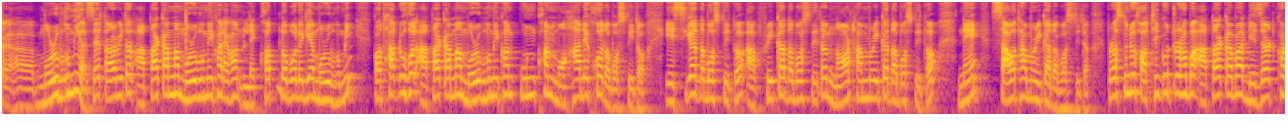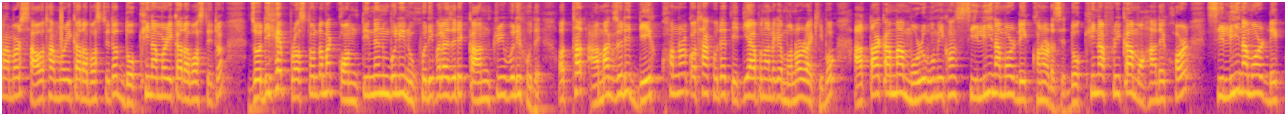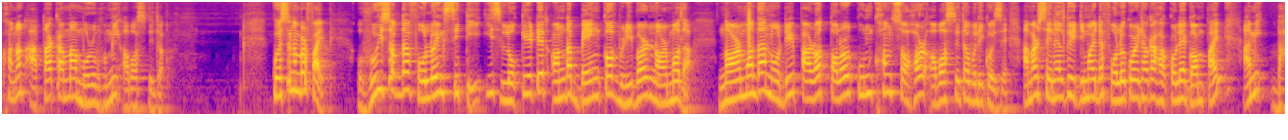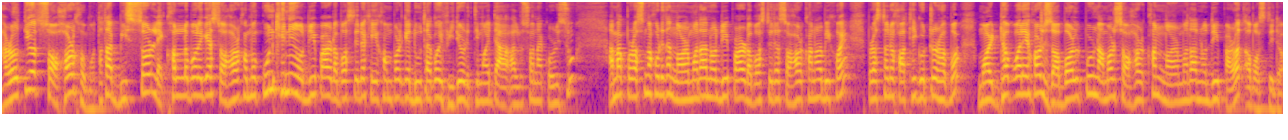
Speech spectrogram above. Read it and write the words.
মৰুভূমি আছে তাৰ ভিতৰত আটাকামা মৰুভূমিখন এখন লেখত ল'বলগীয়া মৰুভূমি। কথাটো হ'ল আটাকামা মৰুভূমিখন কোনখন মহাদেশত অৱস্থিত? এছিয়াত অৱস্থিত আফ্ৰিকাত অৱস্থিত নৰ্থ আমেৰিকাত অৱস্থিত নে ছাউথ আমেৰিকাত অৱস্থিত? প্ৰশ্নটোৰ সঠিক উত্তৰ হ'ব আটাকামা ডেজাৰ্টখন আমাৰ ছাউথ আমেৰিকাত অৱস্থিত দক্ষিণ আমেৰিকাত অৱস্থিত। যদিহে প্ৰশ্নটো আমাক কণ্টিনেণ্ট বুলি নুসুধি পেলাই যদি কাণ্ট্ৰি বুলি সোধে অৰ্থাৎ আমাক যদি দেশখনৰ কথা সোধে তেতিয়া এতিয়া আপোনালোকে মনত ৰাখিব আটাকামা মৰুভূমিখন চিলি নামৰ দেশখনত আছে। দক্ষিণ আফ্ৰিকা মহাদেশৰ চিলি নামৰ দেশখনত আটাকামা মৰুভূমি অৱস্থিত। Question number five which of the following city is located on the bank of river Narmada Narmada নদীৰ পাৰত তলৰ কোনখন চহৰ অৱস্থিত বুলি কৈছে। আমাৰ চেনেলটো ইতিমধ্যে ফ'ল' কৰি থকা সকলোৱে গম পায়। আমি ভাৰতীয় চহৰসমূহ তথা বিশ্বৰ লেখত ল'বলগীয়া চহৰসমূহ কোনখিনি নদীৰ পাৰত অৱস্থিত সেই সম্পৰ্কে দুটাকৈ ভিডিঅ'ত ইতিমধ্যে আলোচনা কৰিছোঁ। আমাক প্ৰশ্ন সুধিছে নৰ্মদা নদীৰ পাৰত অৱস্থিত চহৰখনৰ বিষয়ে? প্ৰশ্নটো সঠিক উত্তৰ হ'ব মধ্যপ্ৰদেশৰ জবলপুৰ নামৰ চহৰখন নৰ্মদা নদীৰ পাৰত অৱস্থিত।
